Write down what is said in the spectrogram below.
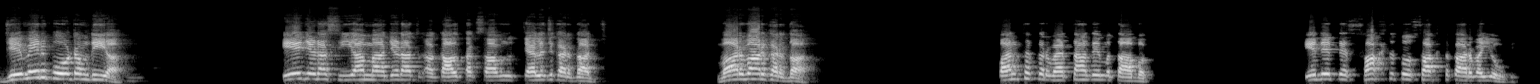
ਜਿਵੇਂ ਰਿਪੋਰਟ ਆਉਂਦੀ ਆ, ਇਹ ਜਿਹੜਾ ਸੀਐਮ ਆ, ਜਿਹੜਾ ਅਕਾਲ ਤਖਤ ਸਾਹਿਬ ਨੂੰ ਚੈਲੰਜ ਕਰਦਾ ਅੱਜ, ਵਾਰ-ਵਾਰ ਕਰਦਾ, ਪੰਥ ਕਰਵੈਤਾਂ ਦੇ ਮੁਤਾਬਕ ਇਹਦੇ ਤੇ ਸਖਤ ਤੋਂ ਸਖਤ ਕਾਰਵਾਈ ਹੋਊਗੀ।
